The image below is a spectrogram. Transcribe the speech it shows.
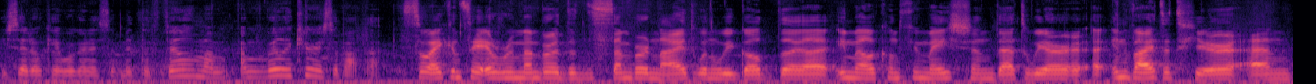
you said, okay, we're going to submit the film? I'm, I'm really curious about that. So I can say I remember the December night when we got the email confirmation that we are uh, invited here, and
